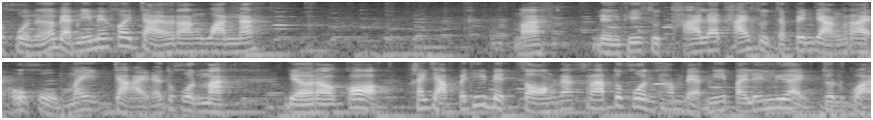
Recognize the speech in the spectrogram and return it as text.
ทุกคนเออแบบนี้ไม่ค่อยจ่ายรางวัลนะ มาหนึ่งทีสุดท้ายและท้ายสุดจะเป็นอย่างไร โอ้โห ไม่จ่ายนะทุกคนมา เดี๋ยวเราก็ขยับไปที่เบ็ด2นะครับ ทุกคนทำแบบนี้ไปเรื่อยๆ จนกว่า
